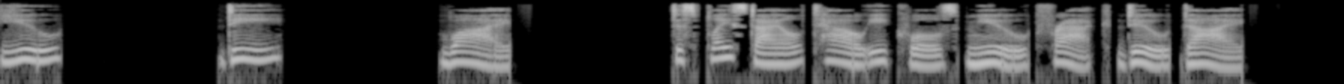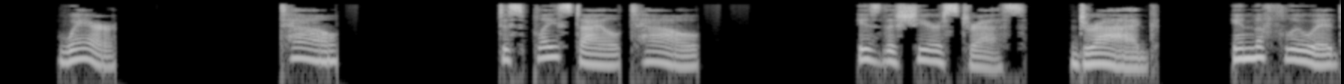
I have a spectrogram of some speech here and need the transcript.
u d y. Display style tau equals mu frac do die where tau display style tau is the shear stress drag in the fluid.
